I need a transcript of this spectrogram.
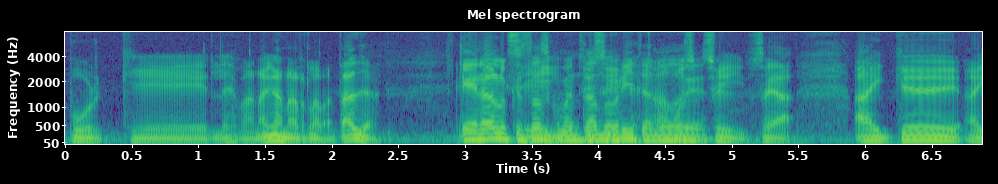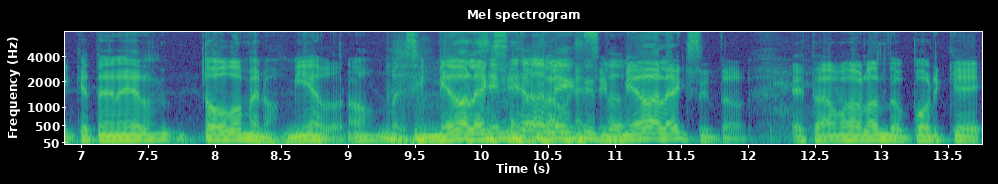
porque les van a ganar la batalla. Que era lo que estabas comentando ahorita, ¿no? estamos- Sí, o sea, hay que, hay que tener todo menos miedo, ¿no? Sin miedo al Sin éxito. miedo al éxito. Sin miedo al éxito. Estábamos hablando porque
